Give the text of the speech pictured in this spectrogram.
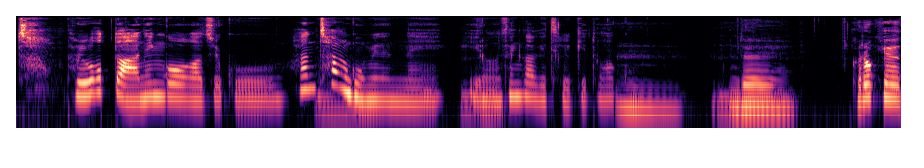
참 별것도 아닌 거 가지고 한참 음. 고민했네. 음. 이런 생각이 들기도 하고. 음. 음. 네. 그렇게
